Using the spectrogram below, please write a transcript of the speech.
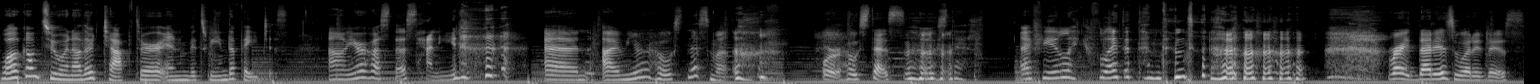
Welcome to another chapter in Between the Pages. I'm your hostess, Haneen. And I'm your host, Nesma. or hostess. hostess. I feel like a flight attendant. right, that is what it is.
